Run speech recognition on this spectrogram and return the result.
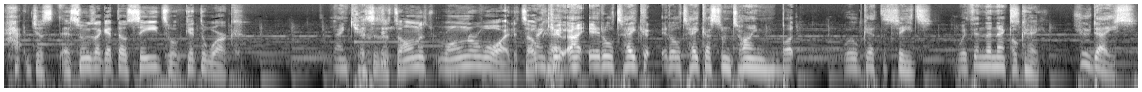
Ha- just as soon as I get those seeds, we'll get to work. Thank you. This is its own own reward. It's okay. Thank you. Uh, it'll take it'll take us some time, but we'll get the seeds within the next okay. two days.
